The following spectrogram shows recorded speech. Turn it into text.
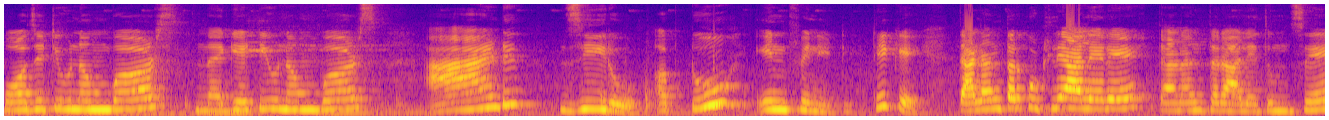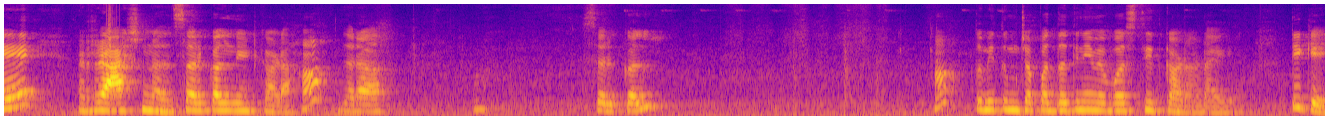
positive numbers negative numbers and zero up to infinity ठीक आहे? त्यानंतर कुठले आले रे? त्यानंतर आले तुमचे रॅशनल सर्कल नीट काढा हां? जरा सर्कल हां? तुम्ही तुमच्या पद्धतीने व्यवस्थित काढा डायग्राम ठीक आहे?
